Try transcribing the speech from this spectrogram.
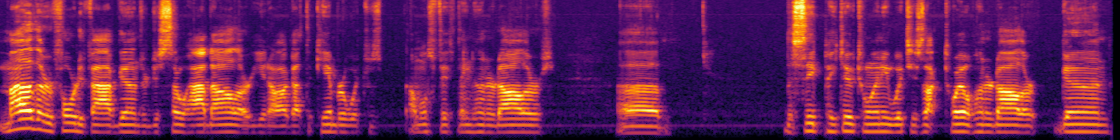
my other 45 guns are just so high dollar. You know, I got the Kimber, which was almost $1,500. Uh, the SIG P220, which is like $1,200 gun.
